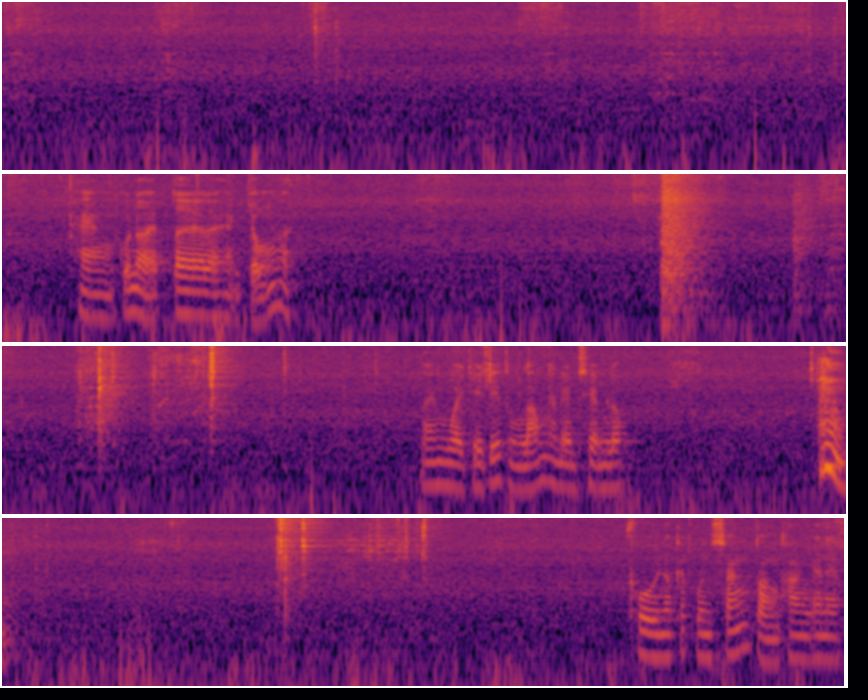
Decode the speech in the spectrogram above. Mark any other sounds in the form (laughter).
Hàng của NFT là hàng chuẩn rồi Đây, em quay chi tiết thùng lóng cho anh em xem luôn. (coughs) Phôi nó carbon sắn toàn thân nha anh em.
